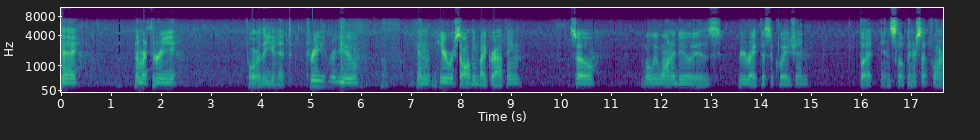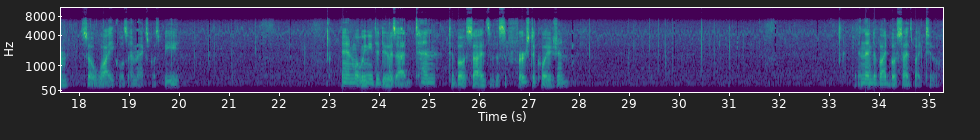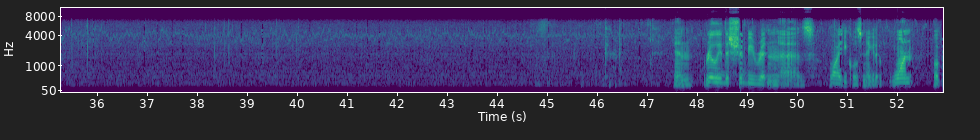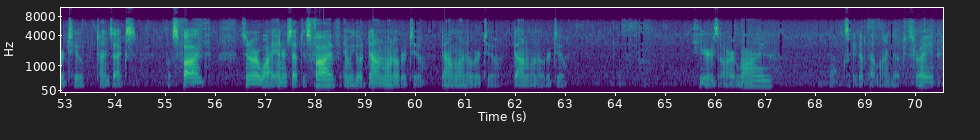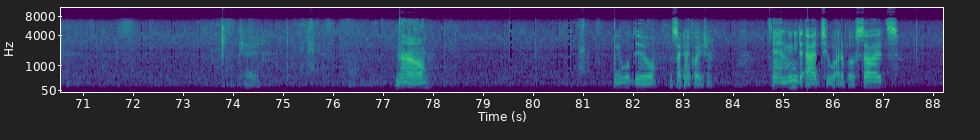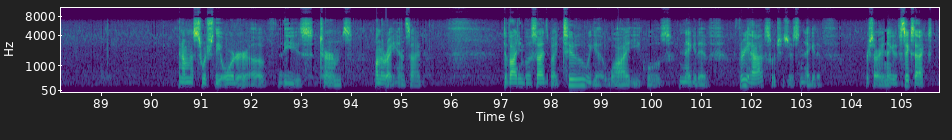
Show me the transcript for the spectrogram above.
Okay, number three for the unit three review. Again, here we're solving by graphing. So what we want to do is rewrite this equation but in slope-intercept form. So y equals mx plus b. And what we need to do is add 10 to both sides of this first equation. And then divide both sides by 2. And really this should be written as y equals negative 1 over 2 times x plus 5. So now our y-intercept is 5, and we go down 1 over 2, down 1 over 2, down 1 over 2. Here's our line. Looks like I got that lined up just right. Okay. Now, we will do the second equation. And we need to add 2y to both sides. And I'm going to switch the order of these terms on the right hand side. Dividing both sides by 2, we get y equals negative 3 halves, which is just negative, or sorry, negative 6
